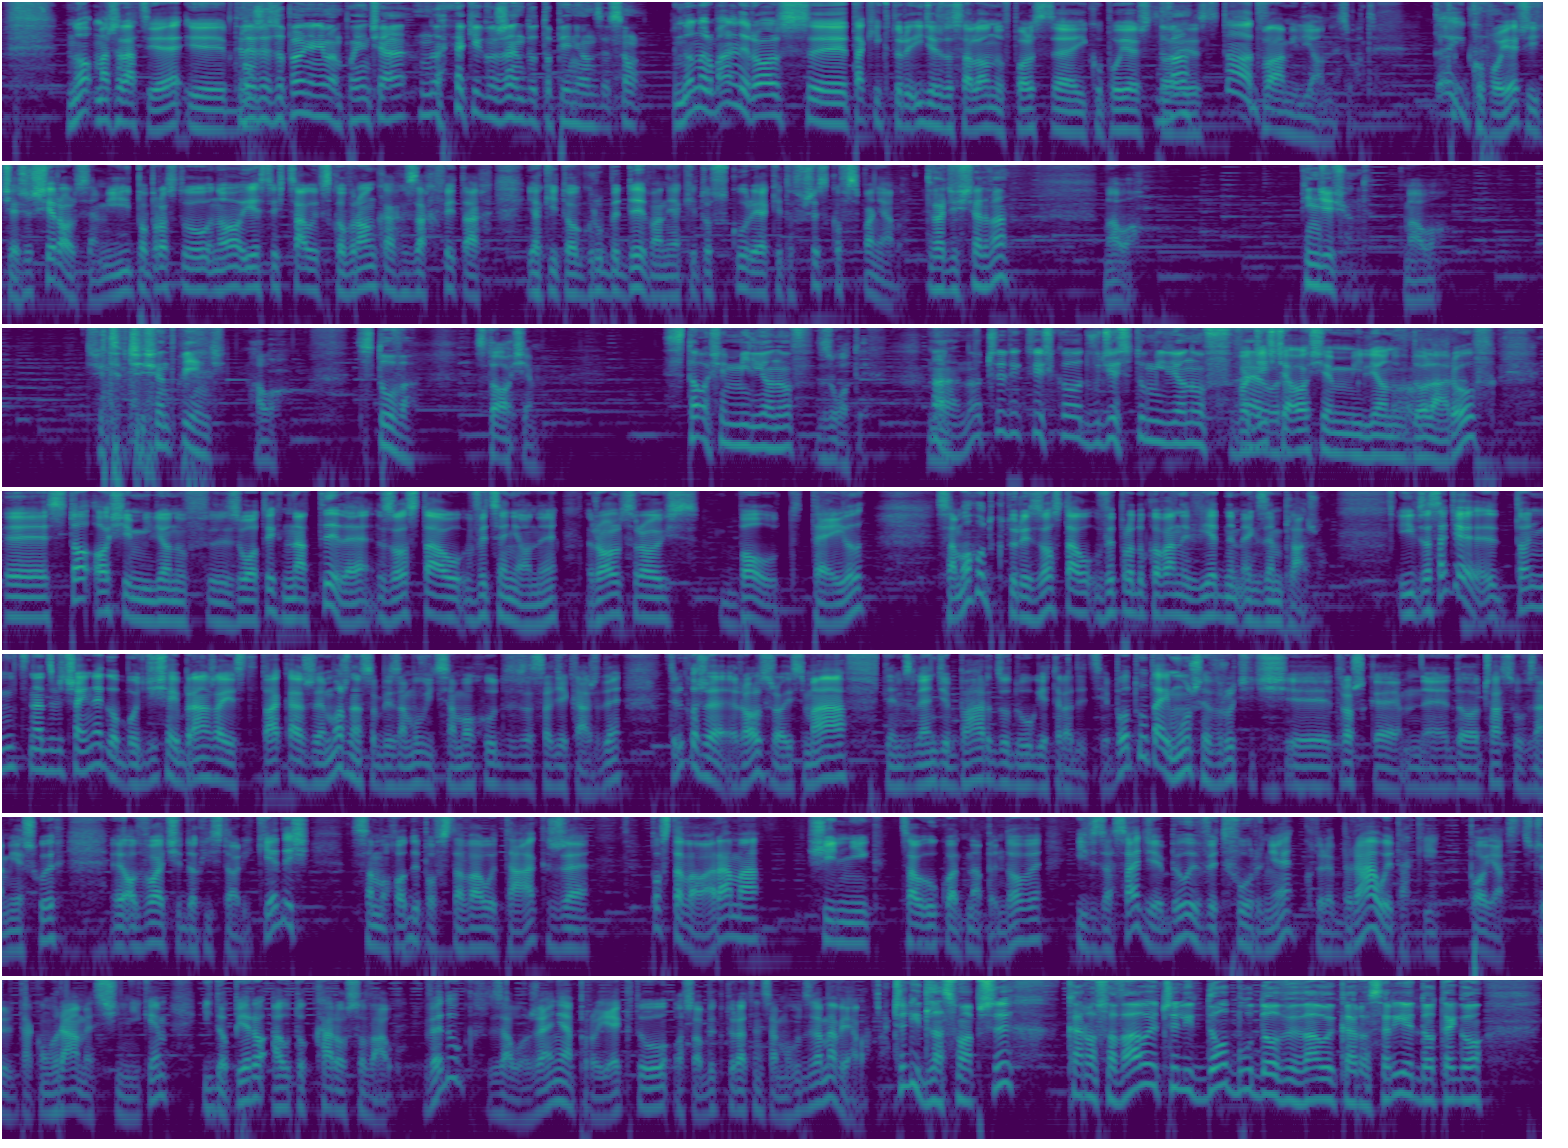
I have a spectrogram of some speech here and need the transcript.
No, masz rację. y, Bo, Tyle, że zupełnie nie mam pojęcia, no jakiego rzędu to pieniądze są. no, normalny Rolls, y, taki, który idziesz do salonu w Polsce i kupujesz, to Dwa? jest no, 2 miliony złotych. To i kupujesz i cieszysz się Rollsem. I po prostu no, jesteś cały w skowronkach, zachwytach. Jaki to gruby dywan, jakie to skóry, jakie to wszystko wspaniałe. 22? Mało, 50. mało, 75. mało. Stuwa. 108 108 milionów. złotych. A, no czyli gdzieś koło 20 milionów euro. 28 milionów dolarów, y, 108 milionów złotych. Na tyle został wyceniony Rolls-Royce Bold Tail, samochód, który został wyprodukowany w jednym egzemplarzu. I w zasadzie to nic nadzwyczajnego, bo dzisiaj branża jest taka, że można sobie zamówić samochód w zasadzie każdy, tylko że Rolls-Royce ma w tym względzie bardzo długie tradycje. Bo tutaj muszę wrócić y, troszkę y, do czasów zamierzchłych, y, odwołać się do historii. Kiedyś samochody powstawały tak, że powstawała rama, silnik, cały układ napędowy i w zasadzie były wytwórnie, które brały taki pojazd, czy taką ramę z silnikiem i dopiero auto karosowały. Według założenia, projektu osoby, która ten samochód zamawiała. Czyli dla słabszych karosowały, czyli dobudowywały karoserię do tego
